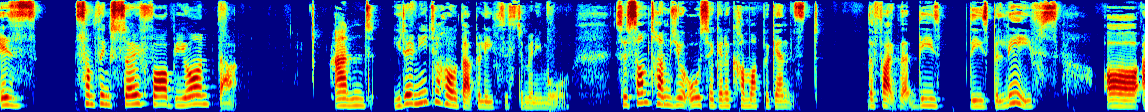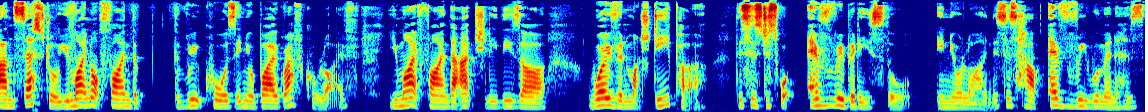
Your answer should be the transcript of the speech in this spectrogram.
is something so far beyond that. And you don't need to hold that belief system anymore. So sometimes you're also going to come up against the fact that these these beliefs are ancestral. You might not find the, the root cause in your biographical life. You might find that actually these are woven much deeper. This is just what everybody's thought in your line. This is how every woman has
